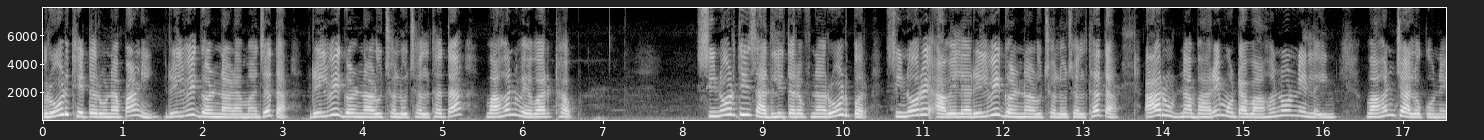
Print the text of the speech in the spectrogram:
રોડ ખેતરોના પાણી રેલવે ગળનાળામાં જતા રેલવે ગળનાળું છલોછલ થતાં વાહન વ્યવહાર ઠપ. સિનોરથી સાદલી તરફના રોડ પર સિનોરે આવેલા રેલવે ગરનાળું છલોછલ થતાં આ રૂટના ભારે મોટા વાહનોને લઈને વાહન ચાલકોને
